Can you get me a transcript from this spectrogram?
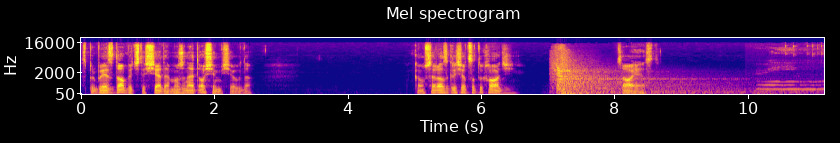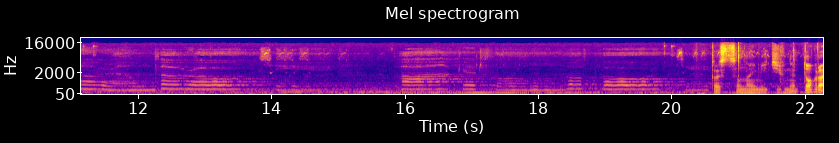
Spróbuję zdobyć te 7, może nawet 8 mi się uda. Tylko muszę rozgryźć o co tu chodzi. Co jest? To jest co najmniej dziwne. Dobra,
